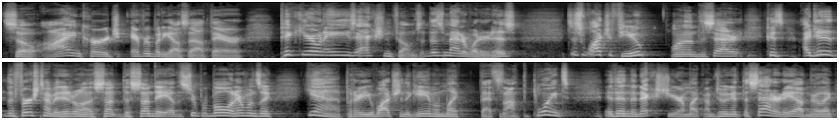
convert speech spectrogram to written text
So I encourage everybody else out there, pick your own 80s action films. It doesn't matter what it is. Just watch a few on the Saturday. Because I did it the first time I did it on sun, the Sunday of the Super Bowl, and everyone's like, yeah, but are you watching the game? I'm like, that's not the point. And then the next year, I'm like, I'm doing it the Saturday of. And they're like,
